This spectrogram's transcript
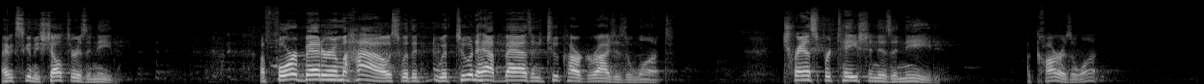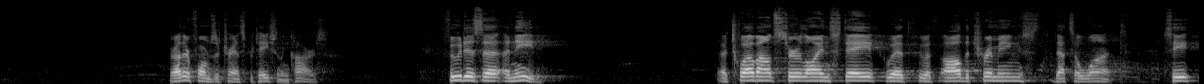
Excuse me, shelter is a need. A four bedroom house with, a, with two and a half baths and a two car garage is a want. Transportation is a need. A car is a want. There are other forms of transportation than cars. Food is a, a need. A 12 ounce sirloin steak with, with all the trimmings, that's a want. See,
